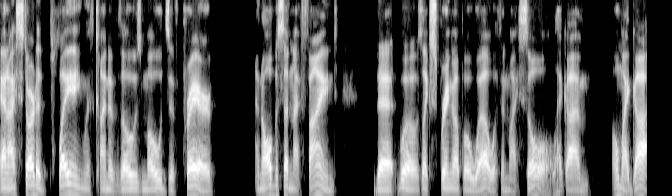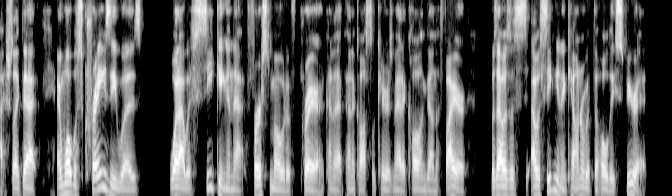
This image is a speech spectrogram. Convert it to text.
and I started playing with kind of those modes of prayer. And all of a sudden I find that, well, it was like spring up a well within my soul. Like I'm, oh my gosh, like that. And what was crazy was what I was seeking in that first mode of prayer, kind of that Pentecostal charismatic calling down the fire, was I was a, I was seeking an encounter with the Holy Spirit.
